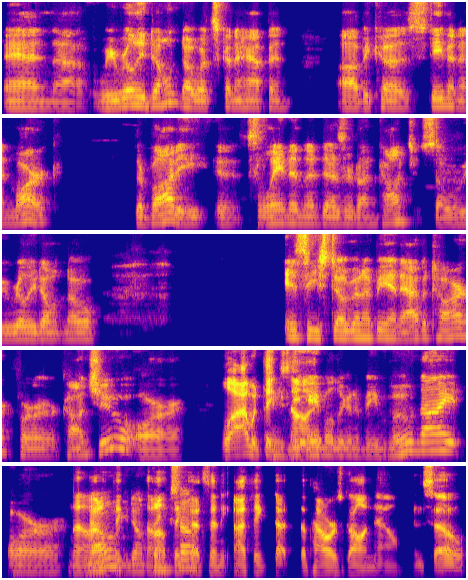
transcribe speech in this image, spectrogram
And uh, we really don't know what's going to happen uh, because Stephen and Mark, their body is laying in the desert unconscious. So we really don't know. Is he still going to be an avatar for Khonshu or? Well, I would think is not. he able to going to be Moon Knight or no? no I don't think. Don't I don't think, think so? that's any. I think that the power's gone now, and so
